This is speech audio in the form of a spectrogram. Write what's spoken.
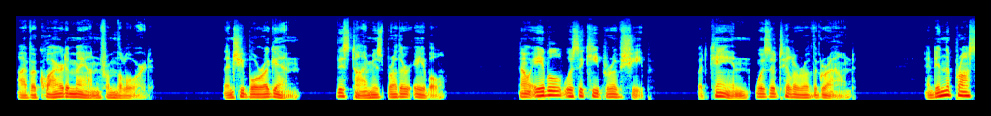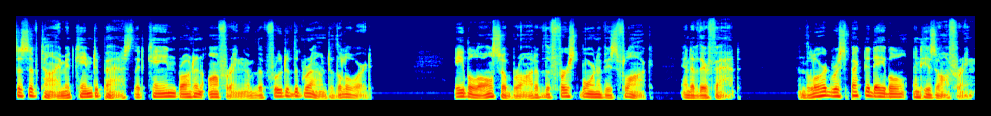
I've acquired a man from the Lord. Then she bore again, this time his brother Abel. Now Abel was a keeper of sheep, but Cain was a tiller of the ground. And in the process of time it came to pass that Cain brought an offering of the fruit of the ground to the Lord. Abel also brought of the firstborn of his flock, and of their fat. And the Lord respected Abel and his offering.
